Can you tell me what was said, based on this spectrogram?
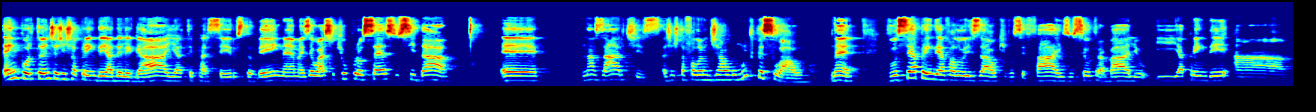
é importante a gente aprender a delegar e a ter parceiros também, né? Mas eu acho que o processo se dá é, nas artes. A gente está falando de algo muito pessoal, né? Você aprender a valorizar o que você faz, o seu trabalho e aprender a,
